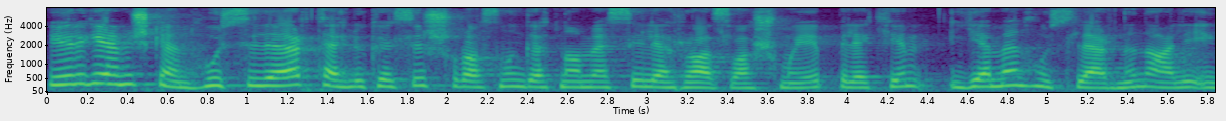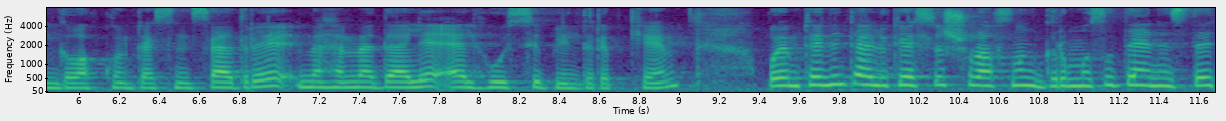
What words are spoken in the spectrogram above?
Yeri gəlmişkən, Husilər Təhlükəsizlik Şurasının qətnaməsi ilə razılaşmayıb. Belə ki, Yəmən Husilərinin Ali İnqilab Komitəsinin sədri Məhəmməd Əli Əl-Husi bildirib ki, BMT-nin Təhlükəsizlik Şurasının Qırmızı dənizdə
